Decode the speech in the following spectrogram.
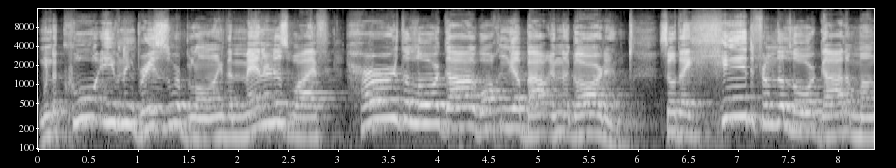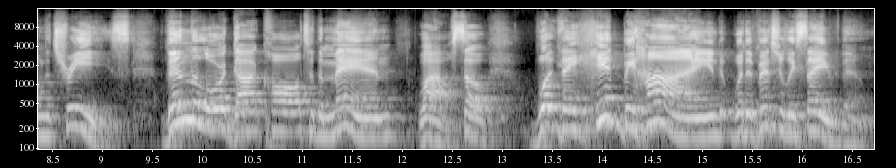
When the cool evening breezes were blowing, the man and his wife heard the Lord God walking about in the garden. So they hid from the Lord God among the trees. Then the Lord God called to the man, wow. So what they hid behind would eventually save them.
